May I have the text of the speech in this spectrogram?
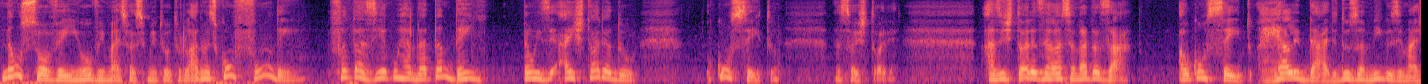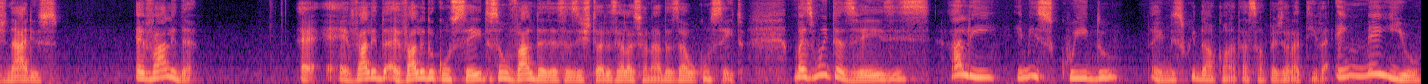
Não só veem e ouvem mais facilmente do outro lado, mas confundem fantasia com realidade também. Então, a história do o conceito nessa história. As histórias relacionadas a ao conceito realidade dos amigos imaginários é válida é, é, válida, é válido o conceito, são válidas essas histórias relacionadas ao conceito. Mas muitas vezes, ali, imiscuido, é, imiscuido é uma conotação pejorativa, em meio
